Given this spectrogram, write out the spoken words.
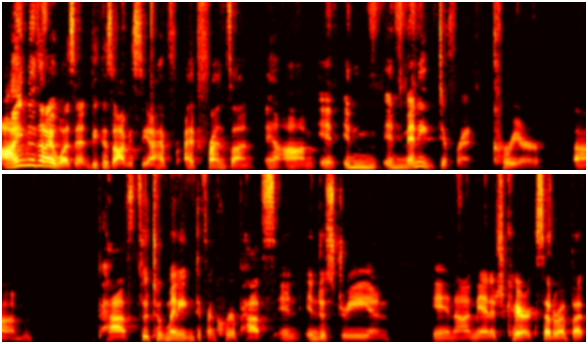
I knew that I wasn't because obviously I have I had friends on um, in in in many different career um, paths. So took many different career paths in industry and in uh, managed care, et cetera. But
